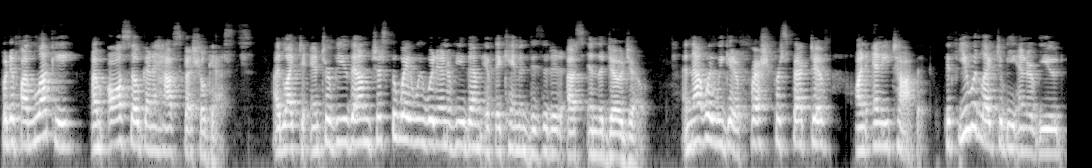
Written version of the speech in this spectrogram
But if I'm lucky, I'm also going to have special guests. I'd like to interview them just the way we would interview them if they came and visited us in the dojo. And that way we get a fresh perspective on any topic. If you would like to be interviewed,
